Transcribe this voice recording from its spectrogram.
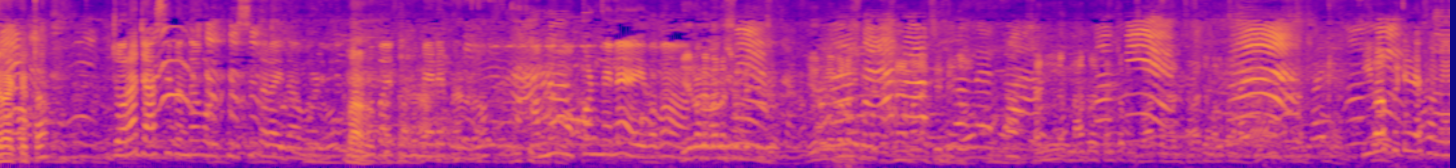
ಏನಾಗ್ತಿತ್ತು? ಜ್ವರ ಜಾಸ್ತಿ ಬಂದಾಗ ಅವಳು ಕಿರ್ಸಿ ತರ. ಬಾಯಿ ಫುಲ್ ಮೇಲೆ ಬಿಡೋಳು ಅಮ್ಮ ಇವಾಗ ಮಾಡಿ ಸಾಧ್ಯ ಮಲ್ಕೊಂಡು ಇವಾಗ ಬಿಟ್ಟಿದೆ ಸ್ವಾಮಿ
